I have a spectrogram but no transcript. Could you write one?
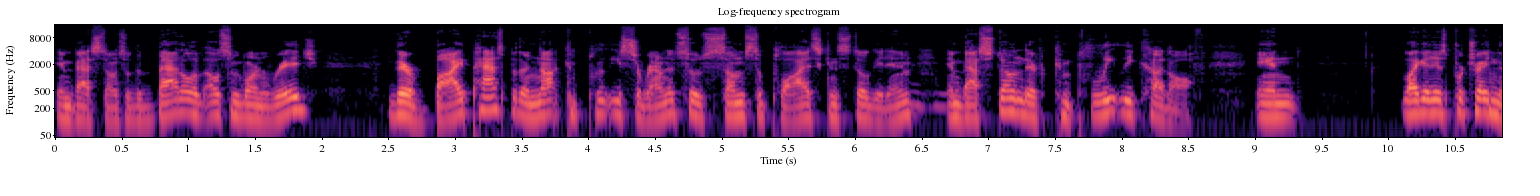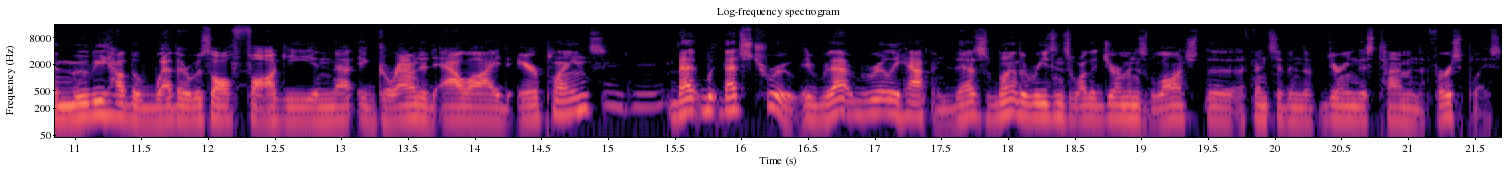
in Bastogne. So the Battle of Elsenborn Ridge, they're bypassed, but they're not completely surrounded, so some supplies can still get in. Mm-hmm. In Bastogne, they're completely cut off. And like it is portrayed in the movie, how the weather was all foggy and that it grounded Allied airplanes. Mm-hmm. That that's true. It, that really happened. That's one of the reasons why the Germans launched the offensive in the during this time in the first place.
